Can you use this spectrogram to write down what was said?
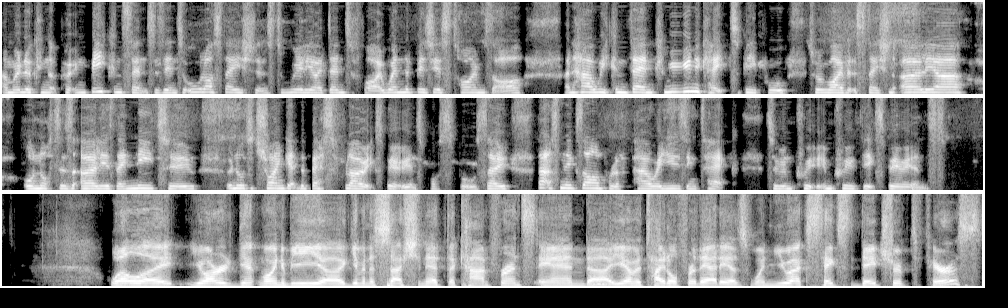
and we're looking at putting beacon sensors into all our stations to really identify when the busiest times are and how we can then communicate to people to arrive at the station earlier or not as early as they need to in order to try and get the best flow experience possible. So that's an example of how we're using tech to improve, improve the experience. Well, uh, you are going to be uh, given a session at the conference, and uh, mm-hmm. you have a title for that as "When UX Takes a Day Trip to Paris,"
